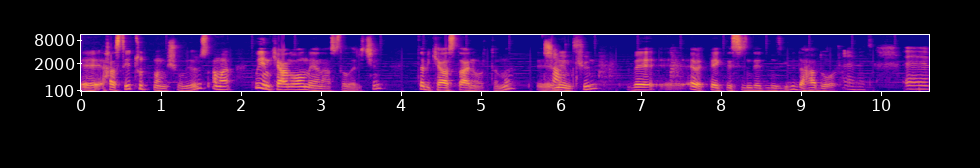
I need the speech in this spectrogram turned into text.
e, hastayı tutmamış oluyoruz. Ama bu imkanı olmayan hastalar için tabii ki hastane ortamı e, Şart. mümkün ve e, evet belki de sizin dediğiniz gibi daha doğru. Evet. E,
